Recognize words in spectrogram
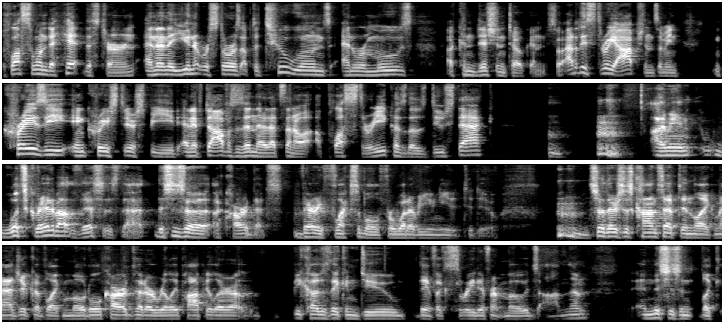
plus one to hit this turn. And then the unit restores up to two wounds and removes a condition token. So out of these three options, I mean, crazy increase to your speed. And if Davos is in there, that's then a, a plus three because those do stack. I mean, what's great about this is that this is a, a card that's very flexible for whatever you need it to do. so there's this concept in like magic of like modal cards that are really popular uh, because they can do they have like three different modes on them and this isn't like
